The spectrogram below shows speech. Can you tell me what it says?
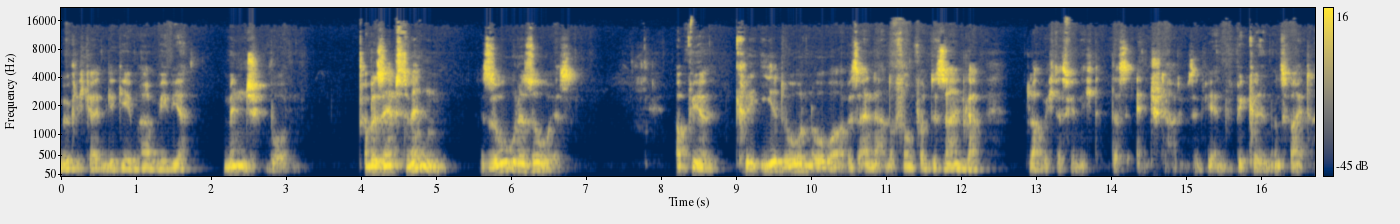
Möglichkeiten gegeben haben, wie wir Mensch wurden. Aber selbst wenn so oder so ist, ob wir kreiert wurden oder ob es eine andere Form von Design gab, glaube ich, dass wir nicht das Endstadium sind. Wir entwickeln uns weiter.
